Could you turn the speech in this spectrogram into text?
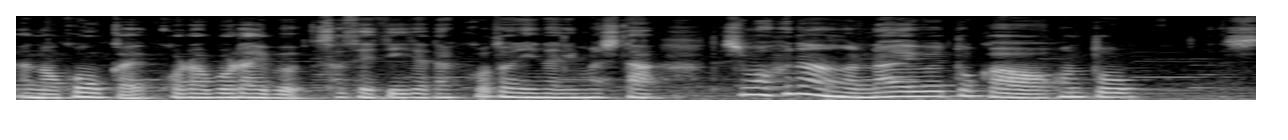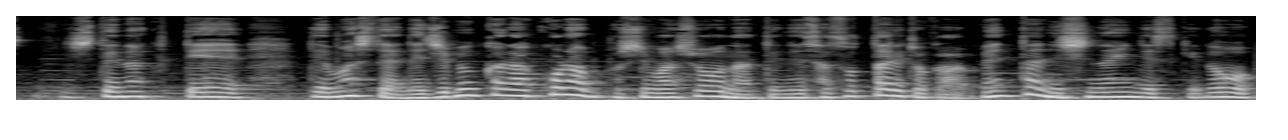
あの今回コラボライブさせていただくことになりました私も普段ライブとか本当してなくて出ましたよね。自分からコラボしましょうなんてね誘ったりとかめったにしないんですけど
